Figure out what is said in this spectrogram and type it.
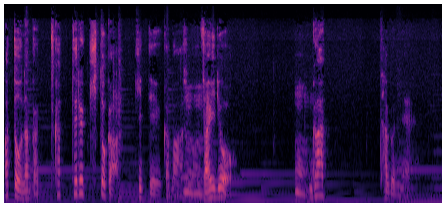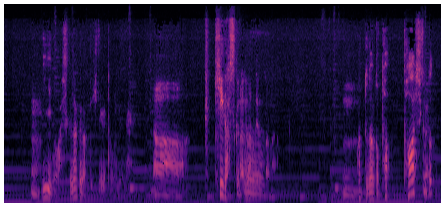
あとなんか使ってる木とか木っていうかまあその材料うん。が多分ねうん。いいのは少なくなってきてると思うんだよね。ああ、木が少なくなってるのかな。うん。あとなんかパパーツと確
